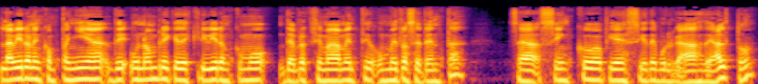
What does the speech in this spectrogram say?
la vieron en compañía de un hombre que describieron como de aproximadamente un metro setenta, o sea, 5 pies 7 pulgadas de alto,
